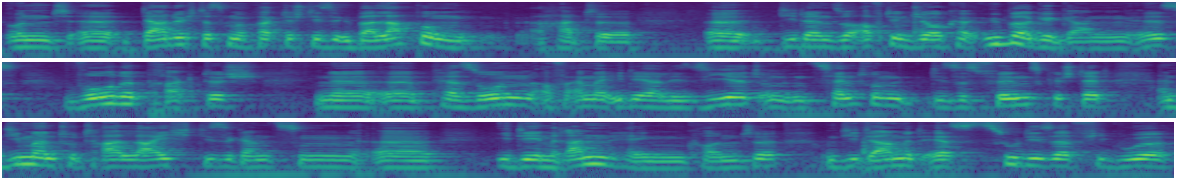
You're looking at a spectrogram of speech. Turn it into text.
Und äh, dadurch, dass man praktisch diese Überlappung hatte, äh, die dann so auf den Joker übergegangen ist, wurde praktisch eine Person auf einmal idealisiert und ins Zentrum dieses Films gestellt, an die man total leicht diese ganzen äh, Ideen ranhängen konnte und die damit erst zu dieser Figur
